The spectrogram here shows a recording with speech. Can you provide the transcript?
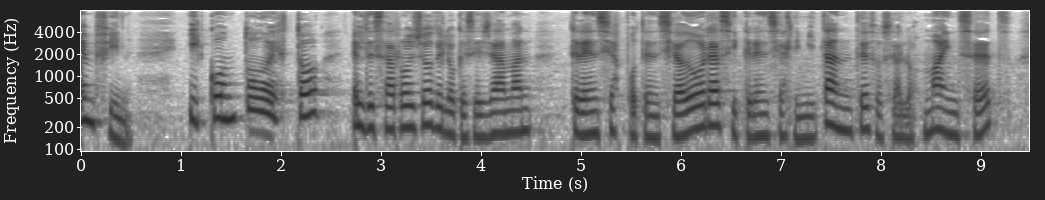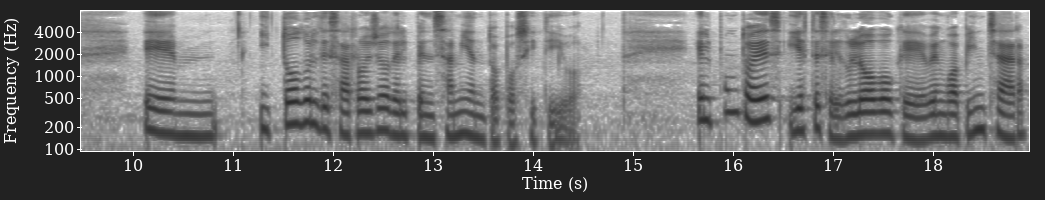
en fin, y con todo esto el desarrollo de lo que se llaman creencias potenciadoras y creencias limitantes, o sea, los mindsets, em, y todo el desarrollo del pensamiento positivo. El punto es, y este es el globo que vengo a pinchar,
